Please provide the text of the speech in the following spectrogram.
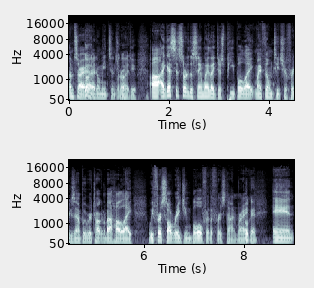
I'm sorry, I don't mean to interrupt you. Uh, I guess it's sort of the same way. Like, there's people like my film teacher, for example. We were talking about how like we first saw Raging Bull for the first time, right? okay. And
